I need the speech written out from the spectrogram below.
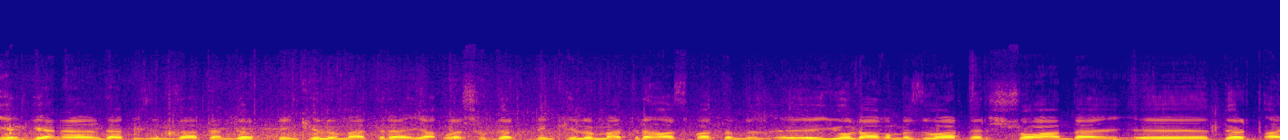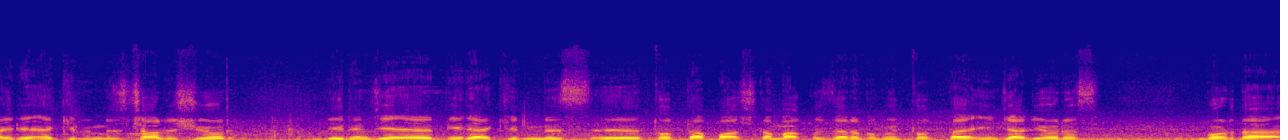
İl genelinde bizim zaten 4000 kilometre, yaklaşık 4000 kilometre asfaltımız, e, yol ağımız vardır. Şu anda e, 4 ayrı ekibimiz çalışıyor. Birinci e, bir ekibimiz e, TUT'ta başlamak üzere bugün TUT'ta inceliyoruz. Burada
